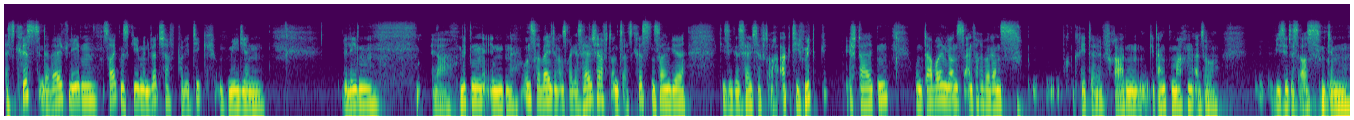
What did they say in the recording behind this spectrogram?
als Christ in der Welt leben, Zeugnis geben in Wirtschaft, Politik und Medien. Wir leben ja, mitten in unserer Welt, in unserer Gesellschaft und als Christen sollen wir diese Gesellschaft auch aktiv mitgestalten. Und da wollen wir uns einfach über ganz konkrete Fragen Gedanken machen. Also wie sieht es aus mit dem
